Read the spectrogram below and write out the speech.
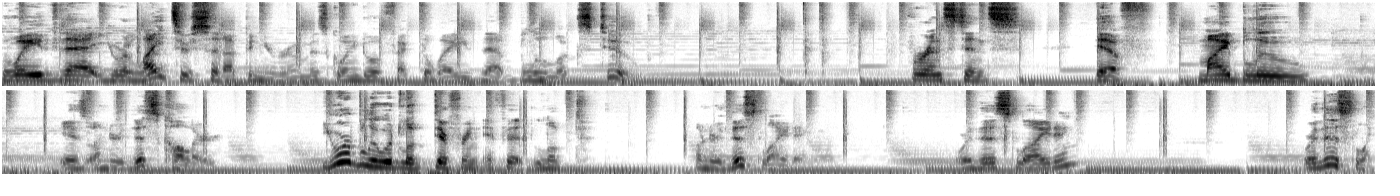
The way that your lights are set up in your room is going to affect the way that blue looks too. For instance, if my blue is under this color, your blue would look different if it looked under this lighting, or this lighting, or this light.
